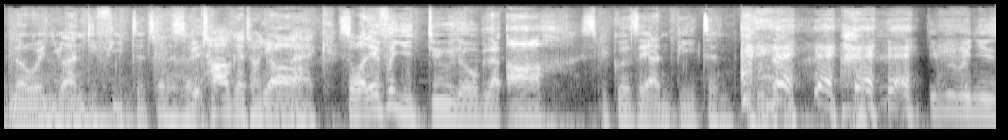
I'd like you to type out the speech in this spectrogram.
You know when you're undefeated. So there's a target on your back. So whatever you do, they'll be like, ah, it's because they're unbeaten. You know? Even when you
